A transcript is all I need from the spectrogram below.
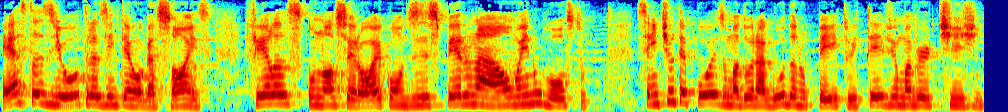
Estas e outras interrogações fê-las o nosso herói com desespero na alma e no rosto. Sentiu depois uma dor aguda no peito e teve uma vertigem.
